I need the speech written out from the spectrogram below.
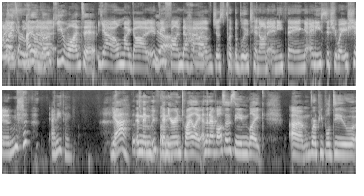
I'm like I've I low key want it. Yeah, oh my god. It'd Yeah. be fun to have just put the blue tin on anything, any situation. Anything. Yeah. and then really then you're in Twilight. And then I've also seen like um where people do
